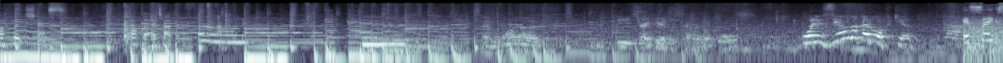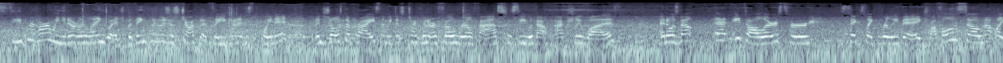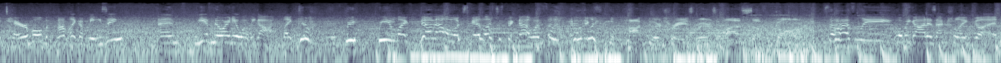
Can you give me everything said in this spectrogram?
chocolate chess. Chocolate, a chocolate phone. Mm. And one of these right here is a separate Olhzinho na garopa It's like super hard when you don't know the language, but thankfully it was just chocolate, so you kind of just point it and show us the price, and we just checked on our phone real fast to see what that actually was. And it was about eh, $8 for six like really big truffles, so not like terrible, but not like amazing. And we have no idea what we got. Like, we, we like, yeah, that one looks good, let's just pick that one. So hopefully, the popular trays where there's a lot of stuff gone. so hopefully what we got is actually good.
